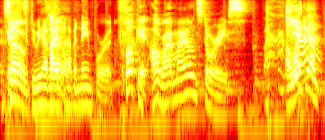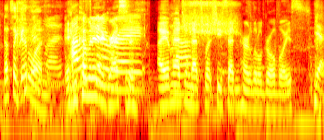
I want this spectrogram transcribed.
So, do we have a, have a name for it? Fuck it, I'll write my own stories. I like Yeah. that. That's a good one. I'm coming in aggressive. I imagine Uh, that's what she said in her little girl voice. Yeah.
